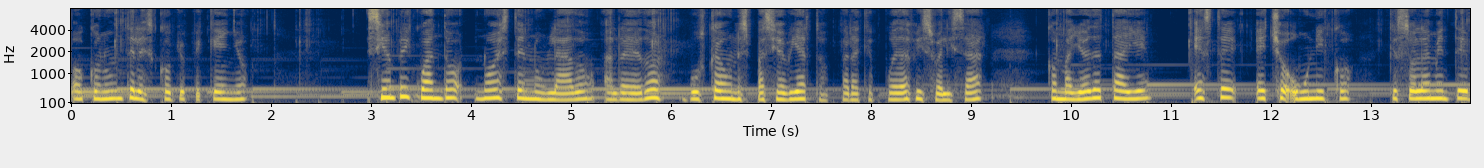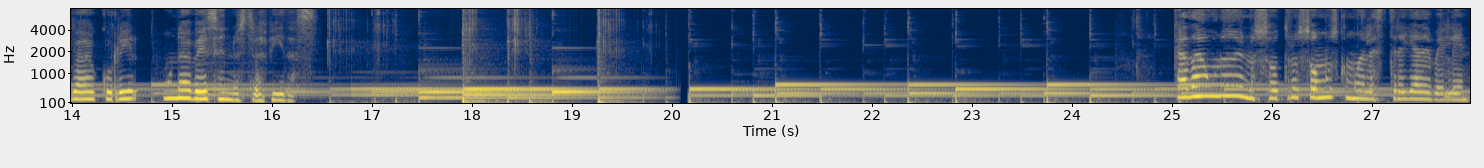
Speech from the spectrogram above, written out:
o con un telescopio pequeño siempre y cuando no esté nublado alrededor. Busca un espacio abierto para que puedas visualizar con mayor detalle este hecho único que solamente va a ocurrir una vez en nuestras vidas. Cada uno de nosotros somos como la estrella de Belén,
